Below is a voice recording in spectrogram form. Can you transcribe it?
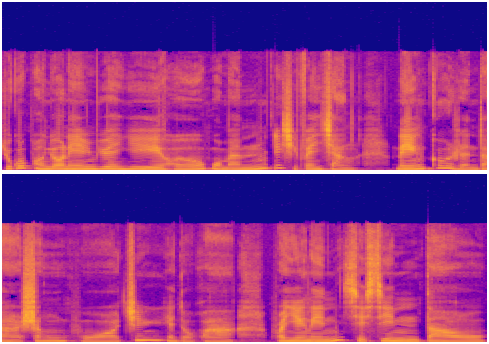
如果朋友您愿意和我们一起分享您个人的生活经验的话，欢迎您写信到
